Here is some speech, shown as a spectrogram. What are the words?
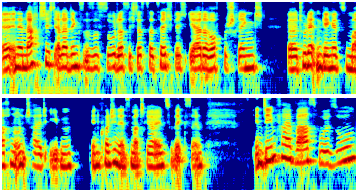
Äh, in der Nachtschicht allerdings ist es so, dass sich das tatsächlich eher darauf beschränkt, äh, Toilettengänge zu machen und halt eben Inkontinenzmaterialien zu wechseln. In dem Fall war es wohl so,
